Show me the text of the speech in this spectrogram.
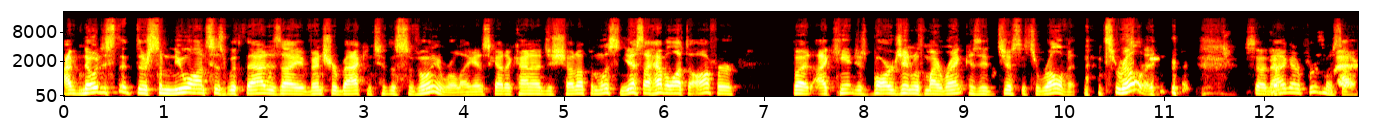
I've noticed that there's some nuances with that as I venture back into the civilian world. I just got to kind of just shut up and listen. Yes, I have a lot to offer, but I can't just barge in with my rank because it just it's irrelevant. it's irrelevant. so now yep. I got to prove myself.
